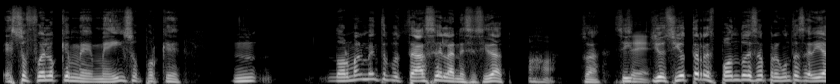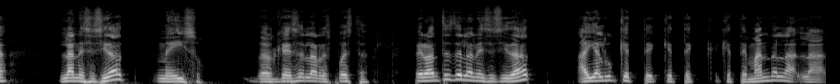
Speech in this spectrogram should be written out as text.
eso fue lo que me, me hizo, porque normalmente pues te hace la necesidad. Ajá. O sea, si, yo, si yo te respondo esa pregunta sería, la necesidad me hizo, porque esa es la respuesta. Pero antes de la necesidad, hay algo que te, que te, que te manda la, la,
